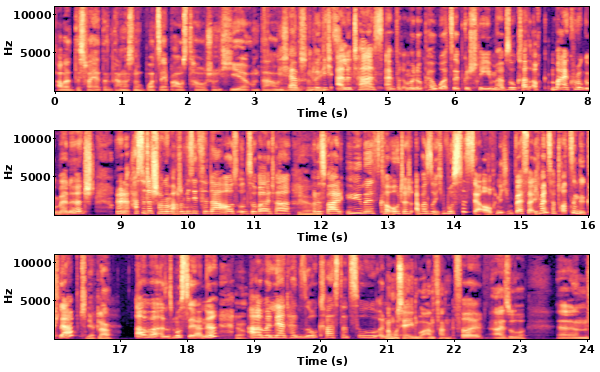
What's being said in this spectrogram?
Aber das war ja damals nur WhatsApp-Austausch und hier und da und Ich habe wirklich alle Tasks einfach immer nur per WhatsApp geschrieben, habe so krass auch Micro gemanagt und dann hast du das schon gemacht und wie sieht's denn da aus und so weiter. Yeah. Und es war halt übelst chaotisch, aber so ich wusste es ja auch nicht besser. Ich meine, es hat trotzdem geklappt. Ja klar. Aber, also es musste ja, ne? Ja. Aber man lernt halt so krass dazu. Und man muss ja irgendwo anfangen. Voll. Also, ähm,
